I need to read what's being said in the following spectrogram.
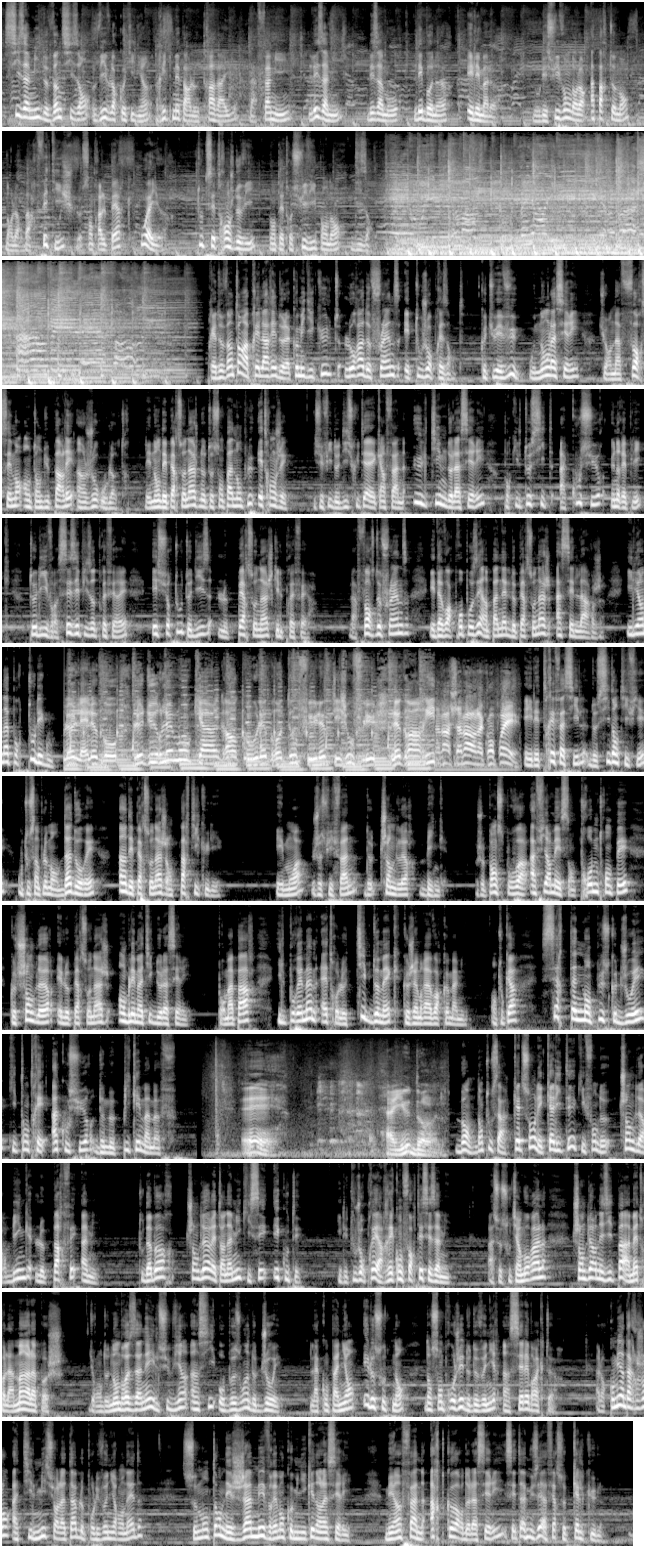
Six amis de 26 ans vivent leur quotidien rythmé par le travail, la famille, les amis, les amours, les bonheurs et les malheurs. Nous les suivons dans leur appartement, dans leur bar fétiche, le Central Perk ou ailleurs. Toutes ces tranches de vie vont être suivies pendant 10 ans. Près de 20 ans après l'arrêt de la comédie culte, l'aura de Friends est toujours présente. Que tu aies vu ou non la série, tu en as forcément entendu parler un jour ou l'autre. Les noms des personnages ne te sont pas non plus étrangers. Il suffit de discuter avec un fan ultime de la série pour qu'il te cite à coup sûr une réplique, te livre ses épisodes préférés et surtout te dise le personnage qu'il préfère. La force de Friends est d'avoir proposé un panel de personnages assez large. Il y en a pour tous les goûts. Le lait, le beau, le dur, le mou qui a un grand coup, le gros touffu, le petit joufflu, le grand riz. Ça va, ça va, on a compris. Et il est très facile de s'identifier, ou tout simplement d'adorer, un des personnages en particulier. Et moi, je suis fan de Chandler Bing. Je pense pouvoir affirmer sans trop me tromper que Chandler est le personnage emblématique de la série. Pour ma part, il pourrait même être le type de mec que j'aimerais avoir comme ami. En tout cas, certainement plus que Joey qui tenterait à coup sûr de me piquer ma meuf. Hey, how you doing? Bon, dans tout ça, quelles sont les qualités qui font de Chandler Bing le parfait ami? Tout d'abord, Chandler est un ami qui sait écouter. Il est toujours prêt à réconforter ses amis. À ce soutien moral, Chandler n'hésite pas à mettre la main à la poche. Durant de nombreuses années, il subvient ainsi aux besoins de Joey, l'accompagnant et le soutenant dans son projet de devenir un célèbre acteur. Alors combien d'argent a-t-il mis sur la table pour lui venir en aide? Ce montant n'est jamais vraiment communiqué dans la série, mais un fan hardcore de la série s'est amusé à faire ce calcul.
